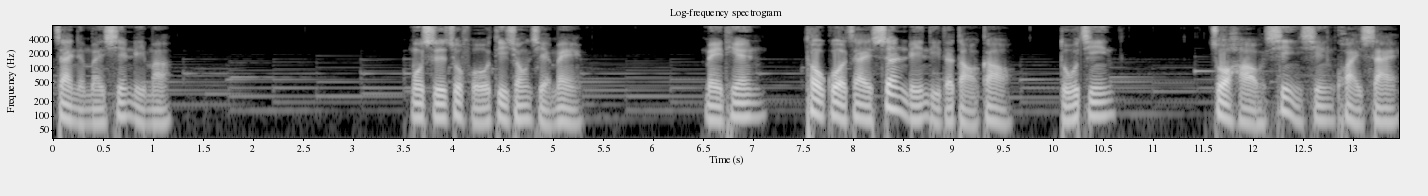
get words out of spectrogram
在你们心里吗？牧师祝福弟兄姐妹，每天透过在圣林里的祷告、读经，做好信心快筛。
